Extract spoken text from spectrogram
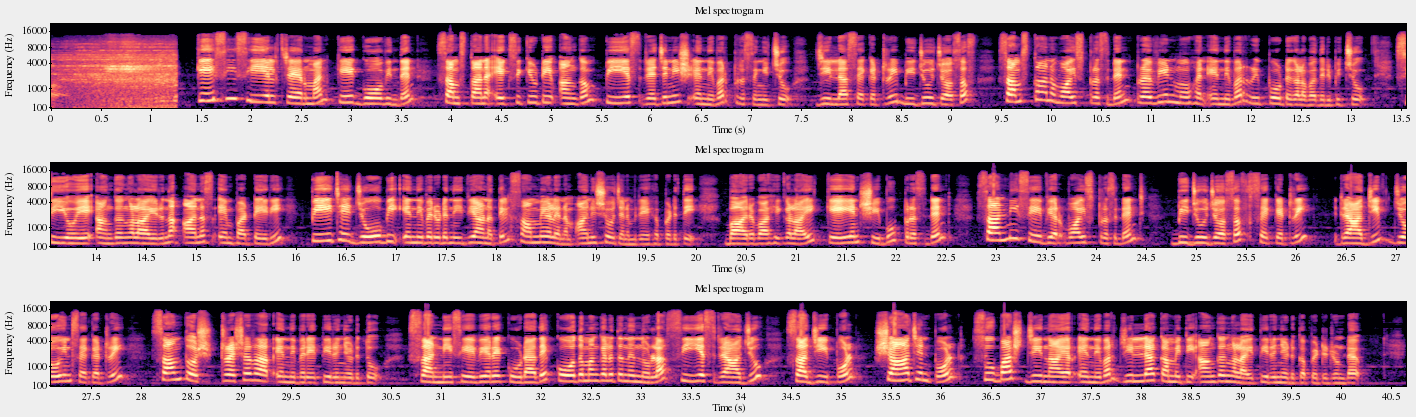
K C C L chairman K Govindan സംസ്ഥാന എക്സിക്യൂട്ടീവ് അംഗം പി എസ് രജനീഷ് എന്നിവർ പ്രസംഗിച്ചു. ജില്ലാ സെക്രട്ടറി ബിജു ജോസഫ് സംസ്ഥാന വൈസ് പ്രസിഡന്റ് പ്രവീൺ മോഹൻ എന്നിവർ റിപ്പോർട്ടുകൾ അവതരിപ്പിച്ചു. COA അംഗങ്ങളായിരുന്ന Anas M Patteri P J Joby എന്നിവരുടെ നിര്യാണത്തിൽ സമ്മേളനം അനുശോചനം രേഖപ്പെടുത്തി. ഭാരവാഹികളായി K N Shibu president Sunny Xavier vice president Biju Joseph secretary Rajeev joint secretary Santhosh treasurer എന്നിവരെ തിരഞ്ഞെടുത്തു. സണ്ണി സേവ്യറെ കൂടാതെ കോതമംഗലത്ത് നിന്നുള്ള C S Raju Saji Paul Shajan Paul Subhash G Nair എന്നിവർ ജില്ലാ കമ്മിറ്റി അംഗങ്ങളായി തിരഞ്ഞെടുക്കപ്പെട്ടിട്ടുണ്ട്.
